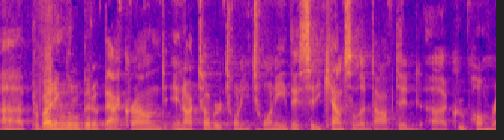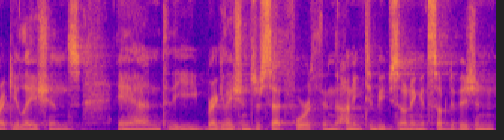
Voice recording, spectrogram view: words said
Uh, providing a little bit of background, in October 2020, the City Council adopted uh, group home regulations, and the regulations are set forth in the Huntington Beach Zoning and Subdivision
